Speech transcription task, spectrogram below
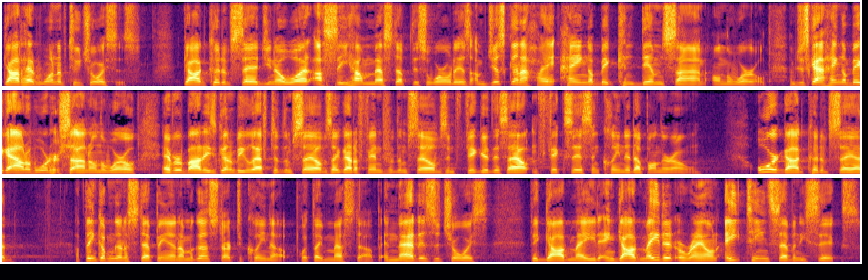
God had one of two choices. God could have said, you know what, I see how messed up this world is. I'm just going to hang a big condemn sign on the world. I'm just going to hang a big out of order sign on the world. Everybody's going to be left to themselves. They've got to fend for themselves and figure this out and fix this and clean it up on their own. Or God could have said, I think I'm going to step in. I'm going to start to clean up what they messed up. And that is the choice that God made. And God made it around 1876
